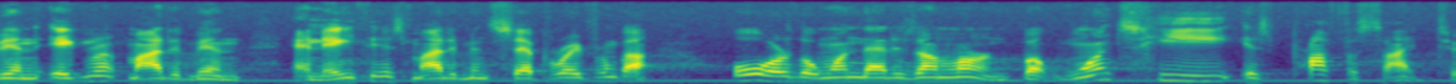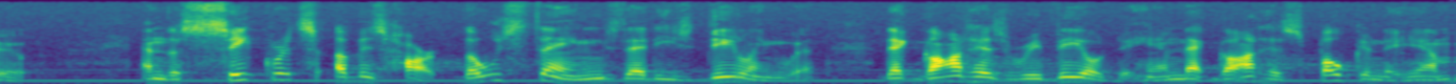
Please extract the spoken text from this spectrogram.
been ignorant, might have been an atheist, might have been separated from God, or the one that is unlearned. But once he is prophesied to, and the secrets of his heart, those things that he's dealing with, that God has revealed to him, that God has spoken to him,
